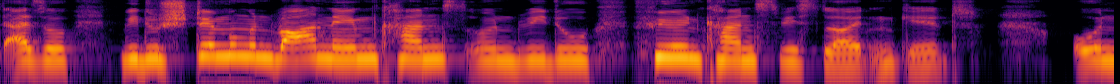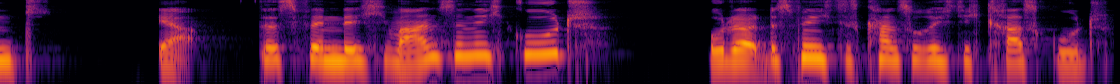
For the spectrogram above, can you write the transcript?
also, wie du Stimmungen wahrnehmen kannst und wie du fühlen kannst, wie es Leuten geht. Und ja, das finde ich wahnsinnig gut. Oder das finde ich, das kannst du richtig krass gut.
